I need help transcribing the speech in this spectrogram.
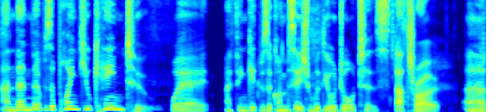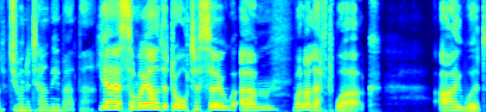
And then there was a point you came to where I think it was a conversation with your daughters. That's right. Uh, do you want to tell me about that? Yeah, so my elder daughter, so um, when I left work, I would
